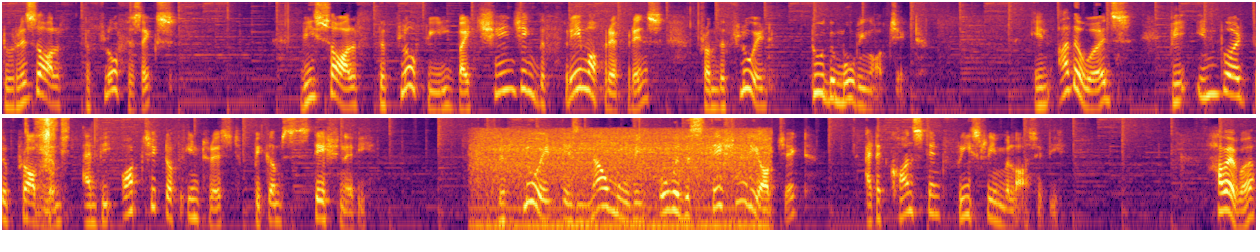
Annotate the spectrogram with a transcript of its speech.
To resolve the flow physics, we solve the flow field by changing the frame of reference from the fluid to the moving object. In other words, we invert the problem and the object of interest becomes stationary. The fluid is now moving over the stationary object at a constant free stream velocity. However,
